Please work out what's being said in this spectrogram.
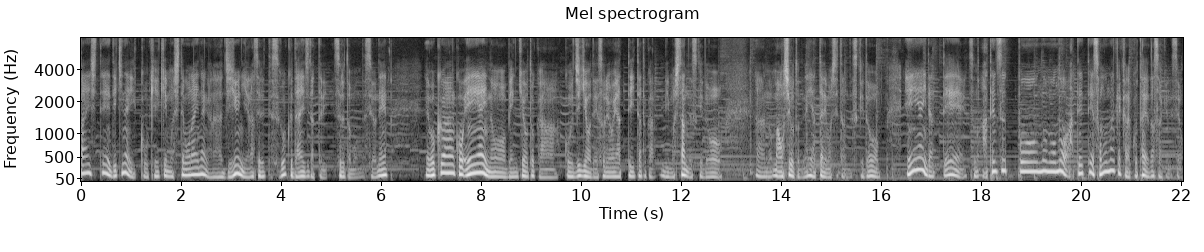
敗してできないこう経験もしてもらいながら自由にやらせるってすごく大事だったりすると思うんですよね。僕はこう AI の勉強とかこう授業でそれをやっていたとかにもしたんですけどあのまあお仕事でねやったりもしてたんですけど AI だってその当てずっぽのものを当ててその中から答えを出すわけですよ。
